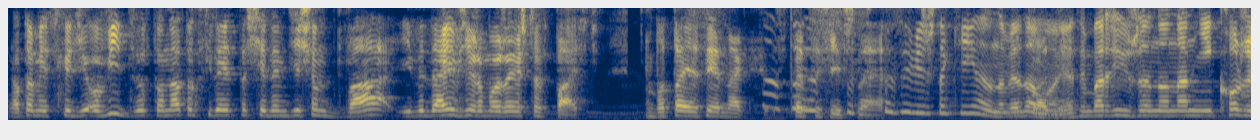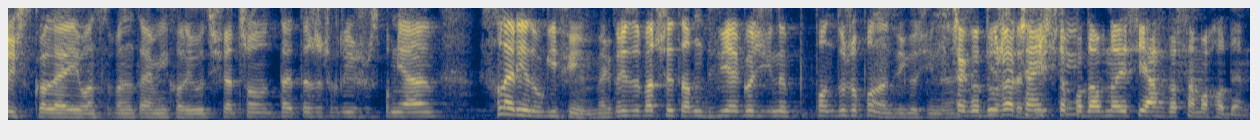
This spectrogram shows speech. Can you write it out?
natomiast jeśli chodzi o widzów, to na tą chwilę jest to 72 i wydaje mi się, że może jeszcze spaść. Bo to jest jednak no, to specyficzne. Jest specyficzne kino, no wiadomo, Dokładnie. nie? Tym bardziej, że no, na niekorzyść z kolei Once Upon a Time in Hollywood świadczą te, te rzeczy, które już wspomniałem. Cholernie długi film. Jak ktoś zobaczy tam dwie godziny, po, dużo ponad dwie godziny. Z czego duża 40? część to podobno jest jazda samochodem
